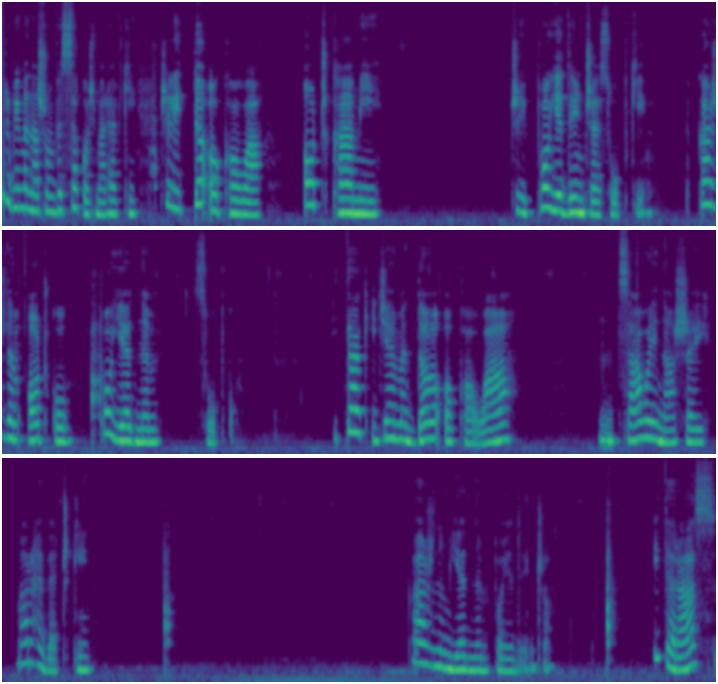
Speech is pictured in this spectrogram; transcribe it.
i robimy naszą wysokość marchewki, czyli dookoła oczkami, czyli pojedyncze słupki. W każdym oczku po jednym słupku. I tak idziemy dookoła całej naszej marcheweczki. Każdym jednym pojedynczo. I teraz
